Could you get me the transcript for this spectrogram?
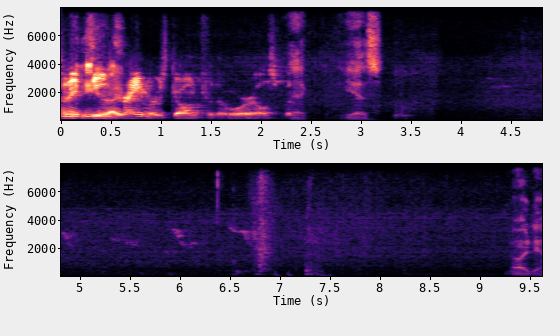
I think Dean right? Kremer's going for the Orioles. But... Yeah, he is. No idea.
